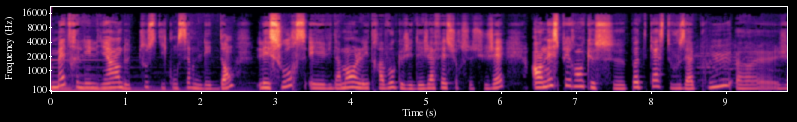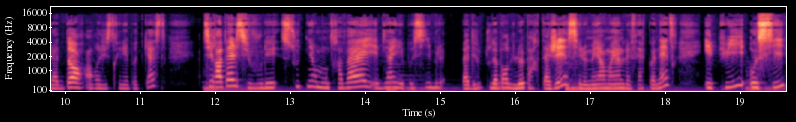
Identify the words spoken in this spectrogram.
mettre les liens de tout ce qui concerne les dents, les sources et évidemment les travaux que j'ai déjà faits sur ce sujet. En espérant que ce podcast vous a plu, j'adore enregistrer les podcasts. Petit rappel, si vous voulez soutenir mon travail, eh bien, il est possible bah, de- tout d'abord de le partager, c'est le meilleur moyen de le faire connaître. Et puis aussi,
